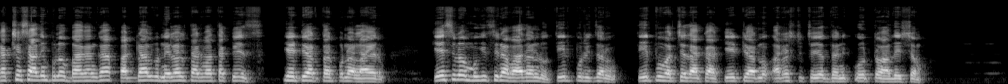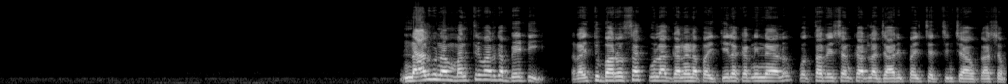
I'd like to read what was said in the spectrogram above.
కక్ష సాధింపులో భాగంగా పద్నాలుగు నెలల తర్వాత కేసు కేటీఆర్ తరపున లాయరు. కేసులో ముగిసిన వాదనలు తీర్పు రిజర్వ్ తీర్పు వచ్చేదాకా కేటీఆర్ను అరెస్టు చేయొద్దని కోర్టు ఆదేశం. నాలుగున మంత్రివర్గ భేటీ. రైతు భరోసా కుల గణనపై కీలక నిర్ణయాలు కొత్త రేషన్ కార్డుల జారీపై చర్చించే అవకాశం.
